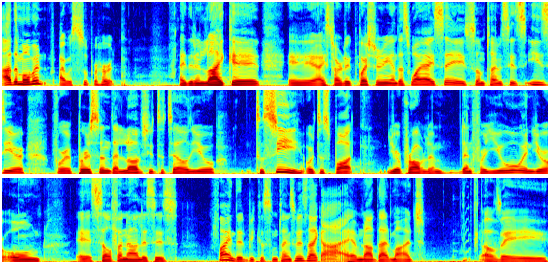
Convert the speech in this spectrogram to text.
At the moment, I was super hurt. I didn't like it. Uh, I started questioning, and that's why I say sometimes it's easier for a person that loves you to tell you to see or to spot your problem than for you in your own uh, self analysis find it because sometimes it's like ah, I am not that much of a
